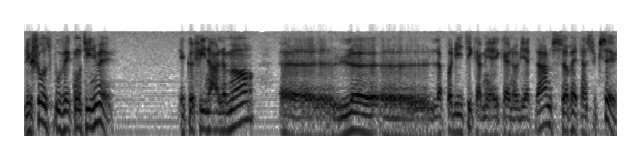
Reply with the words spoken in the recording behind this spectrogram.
les choses pouvaient continuer. Et que finalement, euh, le, euh, la politique américaine au Vietnam serait un succès.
